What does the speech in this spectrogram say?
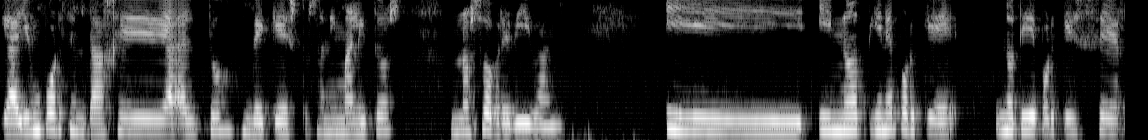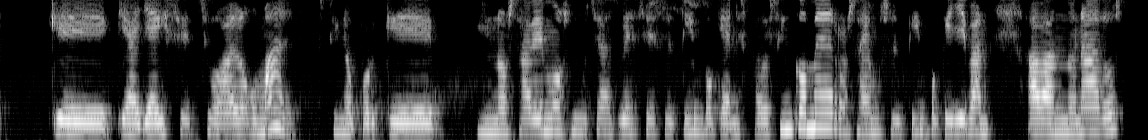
que hay un porcentaje alto de que estos animalitos no sobrevivan. Y, no, tiene por qué, no tiene por qué ser que, que, hayáis hecho algo mal, sino porque no sabemos muchas veces el tiempo que han estado sin comer, no sabemos el tiempo que llevan abandonados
